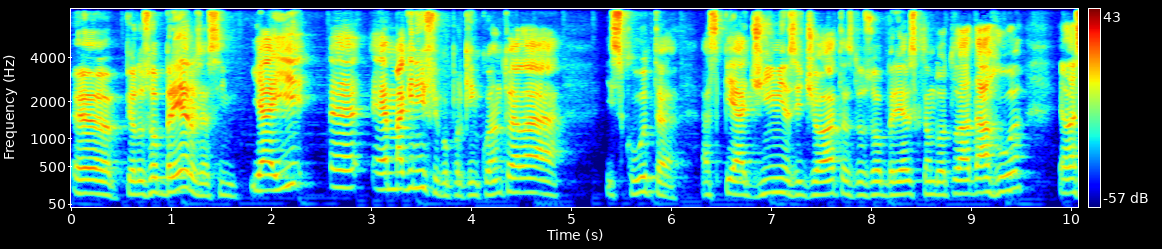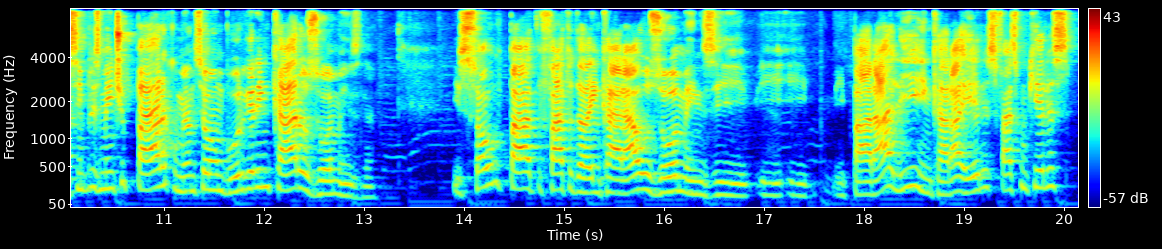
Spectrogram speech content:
eh, pelos obreiros, assim. E aí é magnífico, porque enquanto ela escuta as piadinhas idiotas dos obreiros que estão do outro lado da rua, ela simplesmente para comendo seu hambúrguer e encara os homens, né? E só o fato dela encarar os homens e, e- e- e parar ali, encarar eles, faz com que eles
